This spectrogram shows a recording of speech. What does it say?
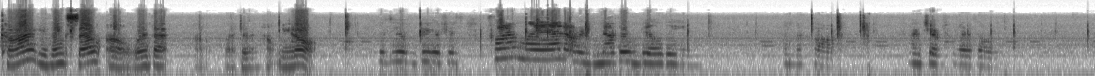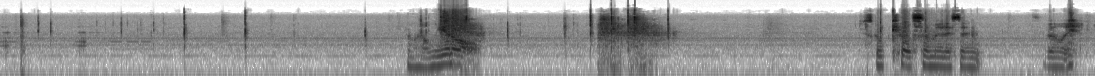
car? You think so? Oh, where'd that... Oh, that doesn't help me at all. Because you have a bigger chance. Try and land on another building on the car. Try and jump to another building. Don't help me at all. Just go kill some innocent civilian.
